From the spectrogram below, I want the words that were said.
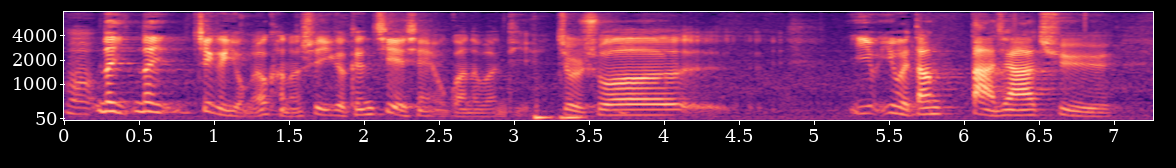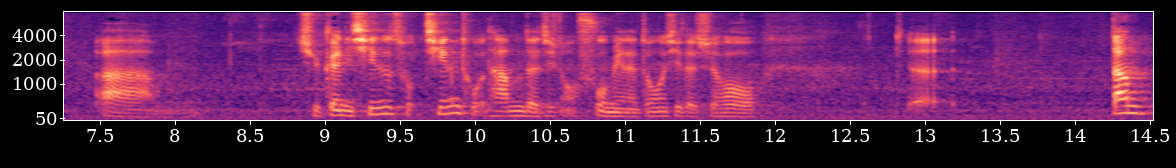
嗯，那那这个有没有可能是一个跟界限有关的问题？就是说，因因为当大家去啊、去跟你倾诉倾吐他们的这种负面的东西的时候，呃，当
